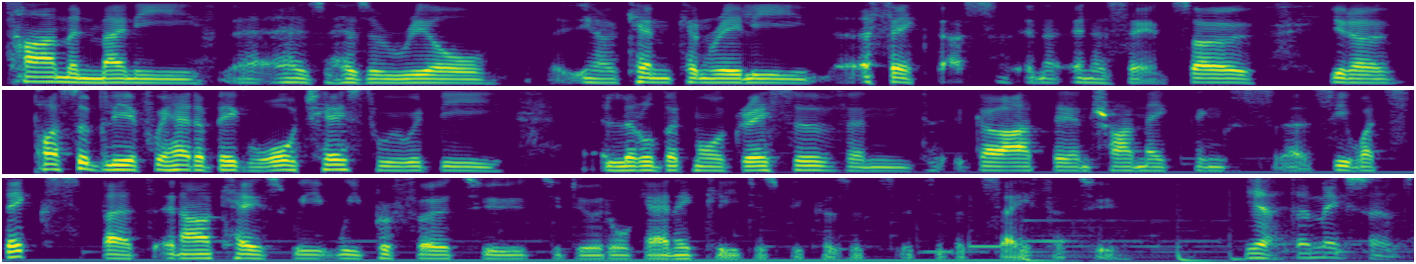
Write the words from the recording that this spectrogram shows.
time and money has has a real you know can can really affect us in a, in a sense. So you know possibly if we had a big war chest, we would be a little bit more aggressive and go out there and try and make things uh, see what sticks. But in our case, we, we prefer to to do it organically just because it's it's a bit safer too. Yeah, that makes sense.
